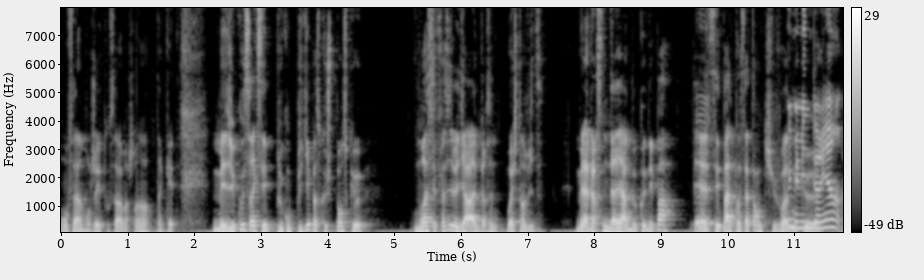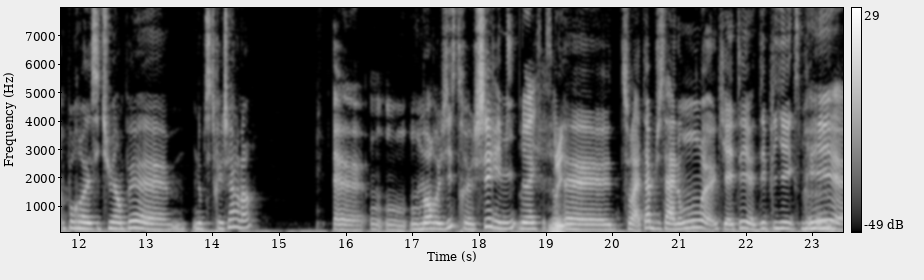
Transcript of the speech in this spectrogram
on fait à manger tout ça machin t'inquiète mais du coup c'est vrai que c'est plus compliqué parce que je pense que moi c'est facile de dire à une personne ouais je t'invite mais la personne derrière elle me connaît pas et elle Mm. sait pas à quoi s'attendre tu vois Oui, mais donc, mine de euh, rien, pour euh, situer un peu euh, nos petites fraîcheurs là, euh, on, on- on enregistre chez Rémi. Ouais, c'est ça. Oui. euh, sur la table du salon euh, qui a été dépliée exprès. Euh,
